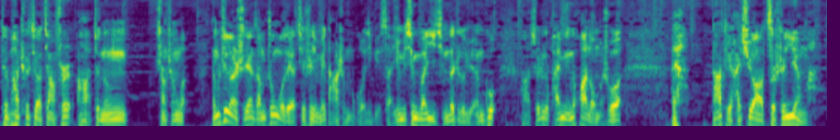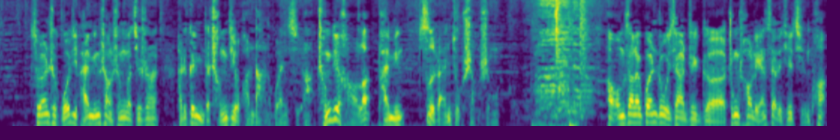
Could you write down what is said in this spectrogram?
对吧？这个就要加分啊，就能上升了。那么这段时间咱们中国队其实也没打什么国际比赛，因为新冠疫情的这个缘故啊。所以这个排名的话呢，我们说，哎呀，打铁还需要自身硬嘛。虽然这国际排名上升了，其实还是跟你的成绩有很大的关系啊。成绩好了，排名自然就上升了。好，我们再来关注一下这个中超联赛的一些情况。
